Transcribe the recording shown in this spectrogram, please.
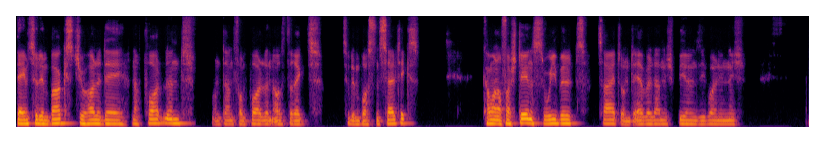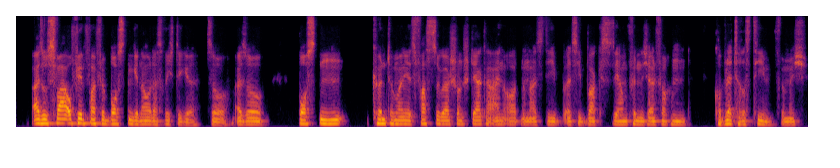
Dame zu den Bucks, Drew Holiday nach Portland und dann von Portland aus direkt zu den Boston Celtics. Kann man auch verstehen, es ist Rebuild-Zeit und er will da nicht spielen, sie wollen ihn nicht. Also es war auf jeden Fall für Boston genau das Richtige. So, also Boston könnte man jetzt fast sogar schon stärker einordnen als die, als die Bucks. Sie haben, finde ich, einfach ein kompletteres Team für mich.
